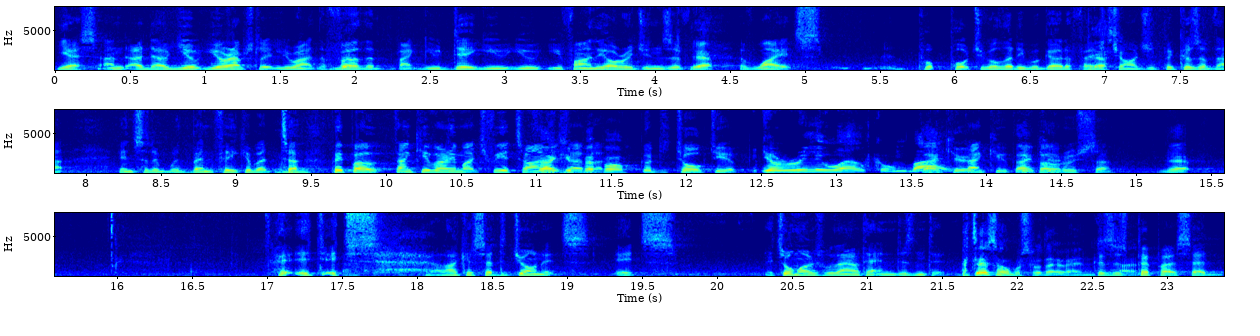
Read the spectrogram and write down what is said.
Yes, and, and uh, you, you're absolutely right. The further back you dig, you, you, you find the origins of, of why it's P- Portugal that he would go to face Yes. charges because of that incident with Benfica. But uh, Pippo, thank you very much for your time. Thank you, ever. Pippo. Good to talk to you. You're really welcome. Bye. Thank you. Thank you, Thank Pippo you. Russo. Yeah. It, it's like I said to John, it's it's it's almost without end, isn't it? It is almost without end. Because as Pippo said,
